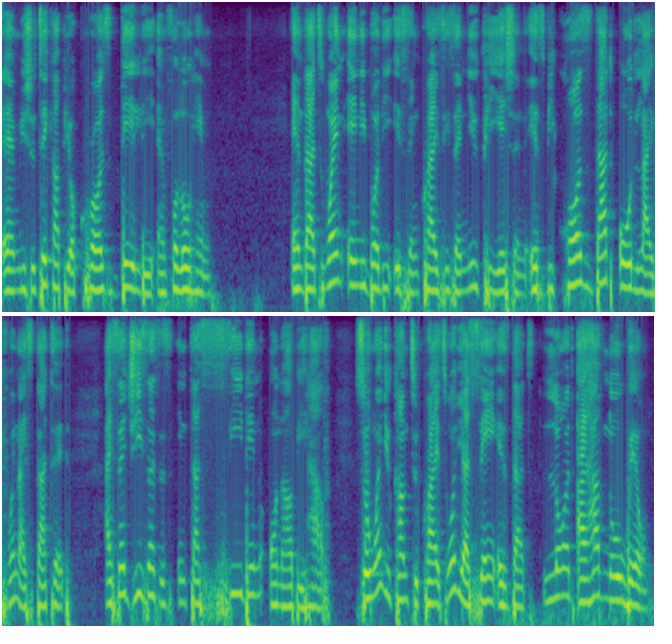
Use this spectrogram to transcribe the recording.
um, you should take up your cross daily and follow him and that when anybody is in Christ, he's a new creation, is because that old life, when I started, I said Jesus is interceding on our behalf. So when you come to Christ, what you are saying is that, Lord, I have no will.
